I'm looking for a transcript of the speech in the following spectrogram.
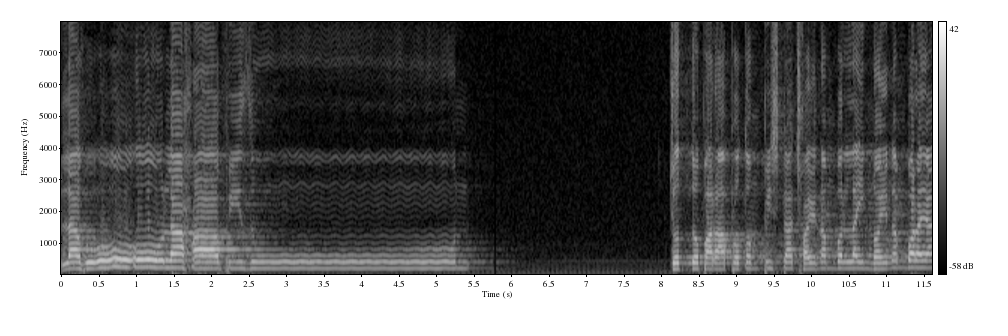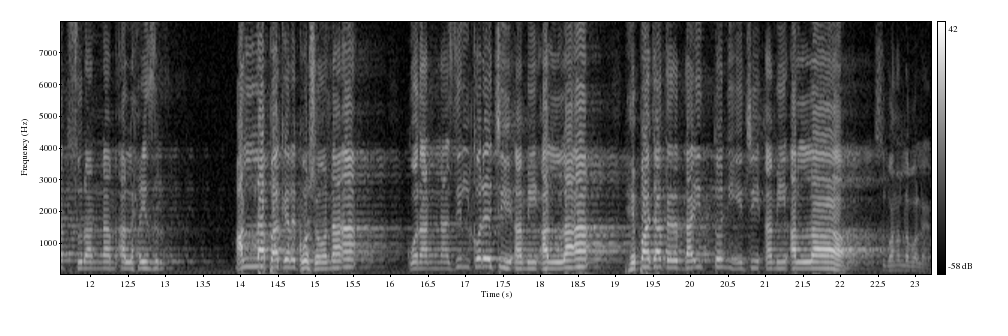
লাহু লাহাফিজুন। চোদ্দ পারা প্রথম পৃষ্ঠা, ছয় নম্বর লাইন, নয় নম্বর আয়াত, সুরার নাম আল হিজর আল্লাহ পাকের ঘোষণা, কোরআন নাজিল করেছি আমি আল্লাহ, হেফাজতের দায়িত্ব নিয়েছি আমি আল্লাহ। সুবহানাল্লাহ বলেন।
